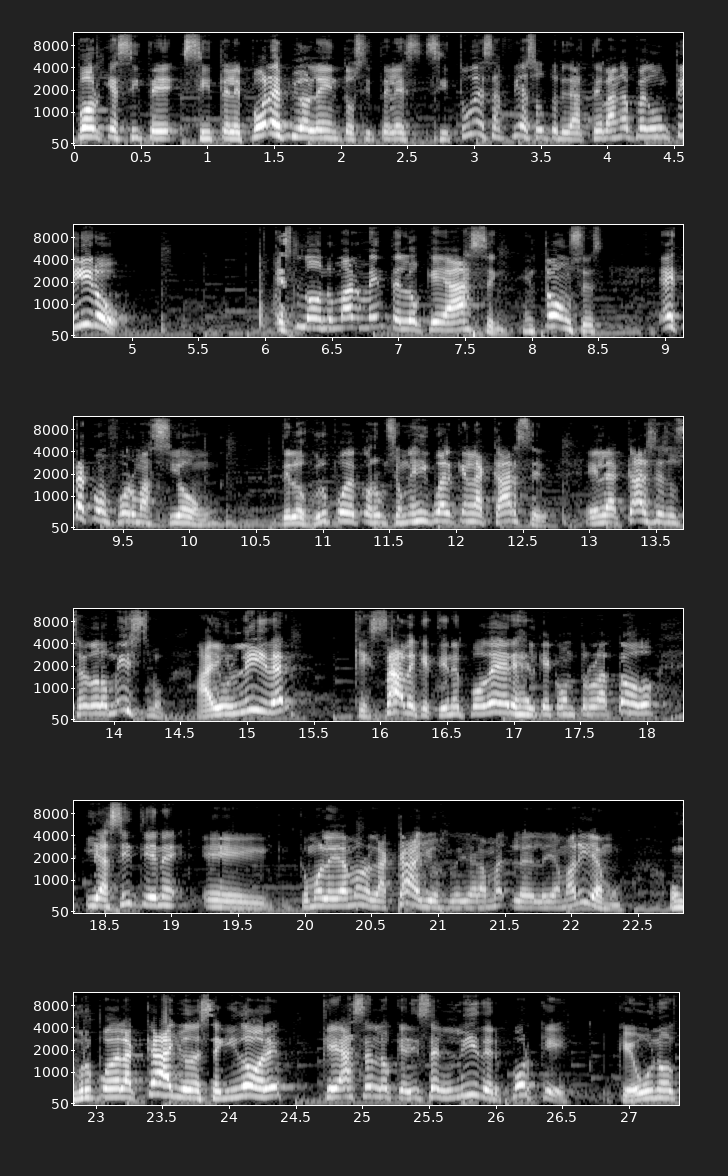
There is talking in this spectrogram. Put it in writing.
Porque si te, si te le pones violento, si, te si tú desafías su autoridad, te van a pegar un tiro. Es normalmente lo que hacen. Entonces, esta conformación de los grupos de corrupción es igual que en la cárcel. En la cárcel sucede lo mismo. Hay un líder que sabe que tiene poder, es el que controla todo, y así tiene, eh, ¿cómo le llamamos? Lacayos, le, le, llamaríamos. Un grupo de lacayos, de seguidores, que hacen lo que dice el líder. ¿Por qué? Porque unos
